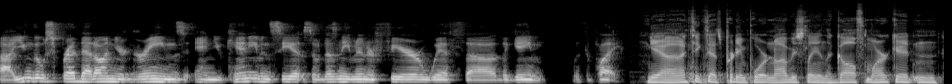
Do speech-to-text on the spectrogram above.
Uh, you can go spread that on your greens, and you can't even see it, so it doesn't even interfere with uh, the game, with the play. Yeah, I think that's pretty important, obviously, in the golf market and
